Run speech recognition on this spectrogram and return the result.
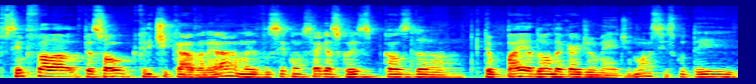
sempre falava, o pessoal criticava, né? Ah, mas você consegue as coisas por causa da. Porque teu pai é dono da Cardiomed. Nossa, escutei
